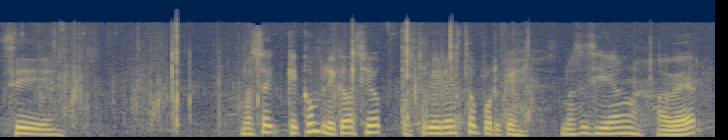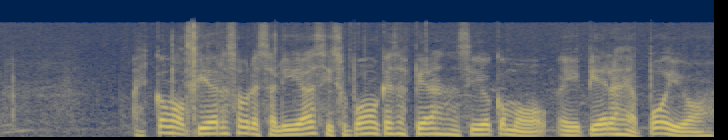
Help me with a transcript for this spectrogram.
Sí. No sé qué complicado ha sido construir esto porque no sé si llegan a ver. Hay como piedras sobresalidas y supongo que esas piedras han sido como eh, piedras de apoyo.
